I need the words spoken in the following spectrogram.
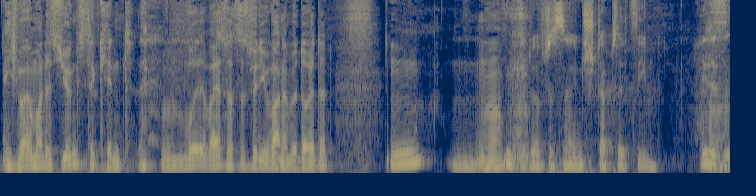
Ich war immer das jüngste Kind. Weißt du, was das für die Wanne bedeutet? Du dürftest nur den Stöpsel ziehen. Nee, das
